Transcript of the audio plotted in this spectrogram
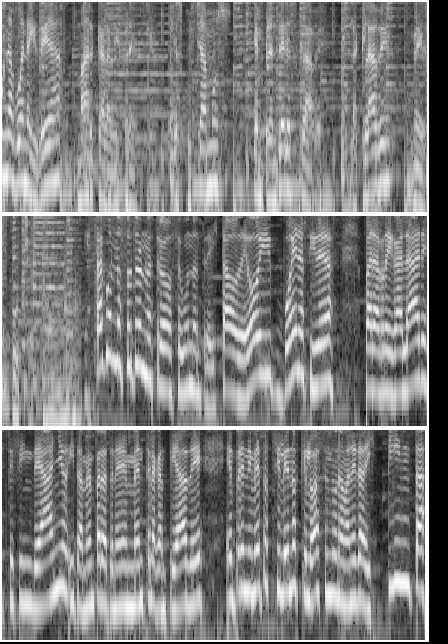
Una buena idea marca la diferencia. Escuchamos Emprender es clave. La clave me escucha. Está con nosotros nuestro segundo entrevistado de hoy. Buenas ideas para regalar este fin de año y también para tener en mente la cantidad de emprendimientos chilenos que lo hacen de una manera distinta,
